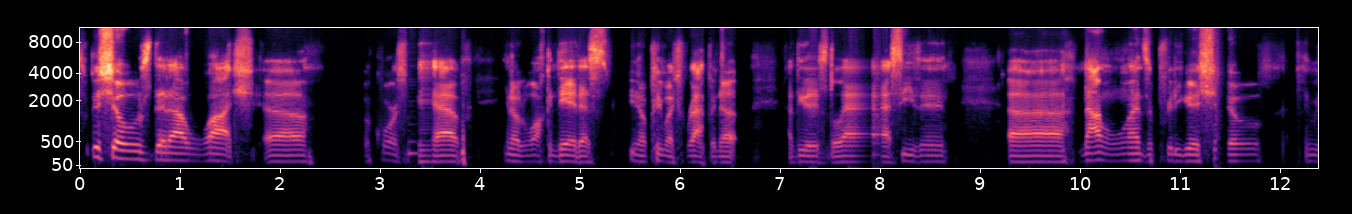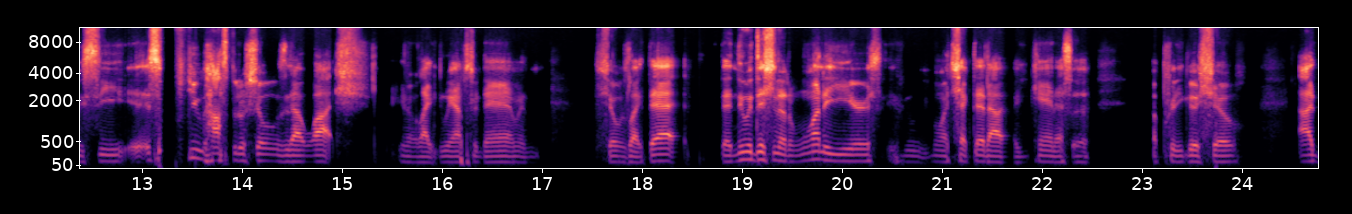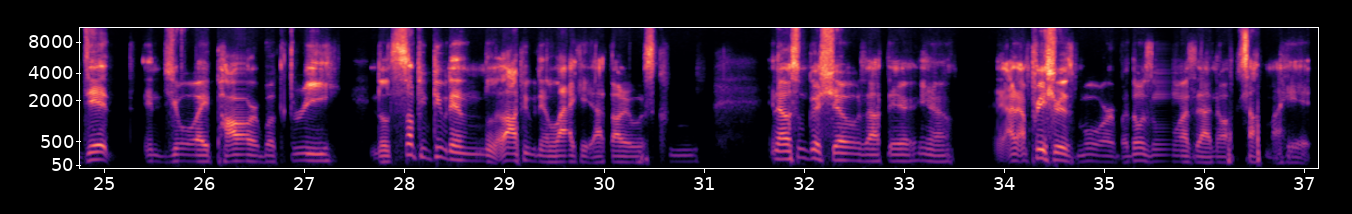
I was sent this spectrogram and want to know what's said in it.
some good shows that I watch. Uh, of course, we have you know The Walking Dead. That's you know pretty much wrapping up. I think the last season. Uh, 911's a pretty good show. Let me see. It's a few hospital shows that I watch. You know, like New Amsterdam and shows like that. The new edition of the Wonder Years. If you want to check that out, you can. That's a a pretty good show. I did enjoy Power Book Three. Some people didn't. A lot of people didn't like it. I thought it was cool. You know, some good shows out there. You know, I'm pretty sure it's more, but those are the ones that I know off the top of my head.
